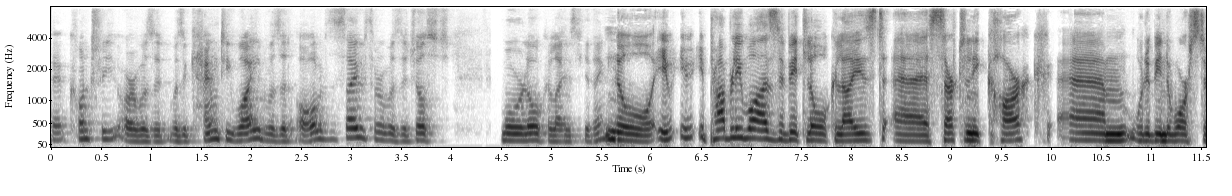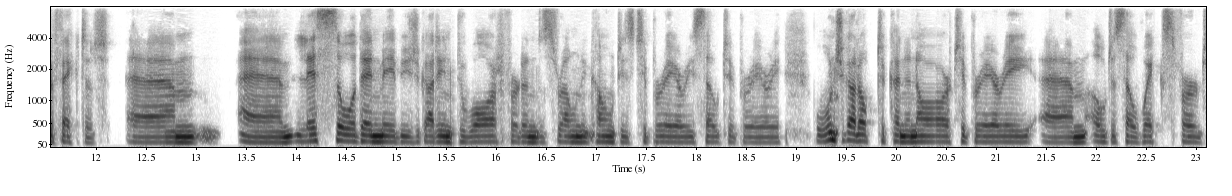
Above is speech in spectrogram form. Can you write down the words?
a country or was it was it county wide? Was it all of the south, or was it just more localized, you think? No, it, it probably was a bit localized. Uh, certainly, Cork um, would have been the worst affected. Um, um, less so than maybe as you got into Waterford and the surrounding counties, Tipperary, South Tipperary. But once you got up to kind of North Tipperary, um, out to South Wexford,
